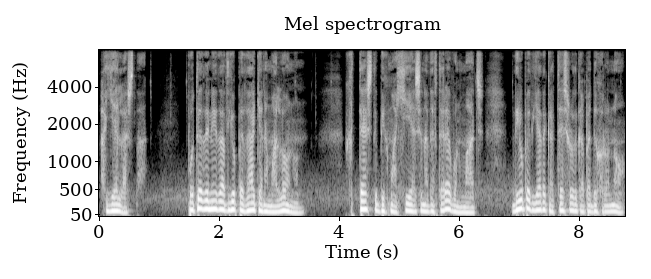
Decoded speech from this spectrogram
αγέλαστα. Ποτέ δεν είδα δύο παιδάκια να μαλώνουν. Χτες στην πυγμαχία σε ένα δευτερεύον μάτς, δύο παιδιά 14-15 χρονών.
